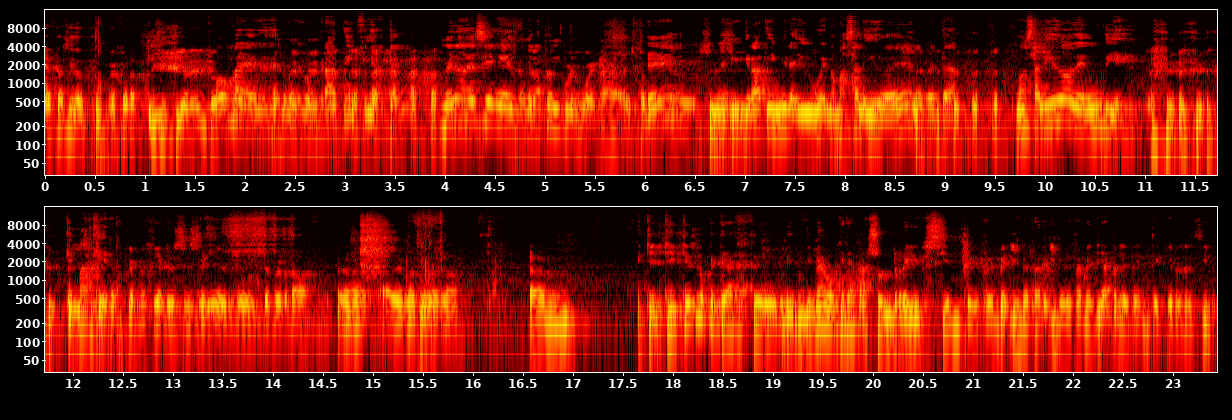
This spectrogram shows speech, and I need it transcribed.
esta, ha sido tu mejor adquisición entonces. Hombre, desde luego, gratis, fíjate. Menos de 100 euros. Esta es muy buena. Esta ¿Eh? y gratis, mira, y bueno, me ha salido, ¿eh? La verdad. Me ha salido de un 10. ¿Qué más quiero? ¿Qué más quieres? Sí, sí, de, de verdad. Uh, además, de verdad. Um, ¿qué, qué, es lo que te hace.? Dime algo que te haga sonreír siempre irremediablemente, quiero decir.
